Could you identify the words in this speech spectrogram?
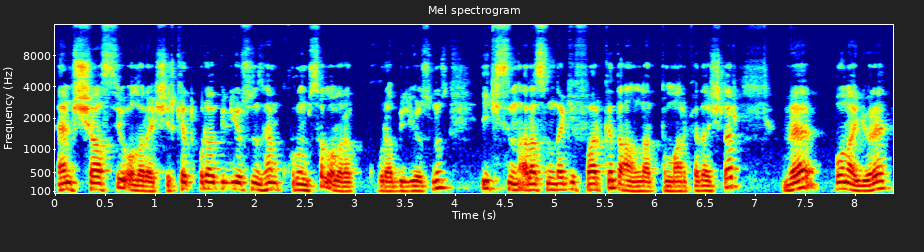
Hem şahsi olarak şirket kurabiliyorsunuz hem kurumsal olarak kurabiliyorsunuz. İkisinin arasındaki farkı da anlattım arkadaşlar. Ve buna göre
